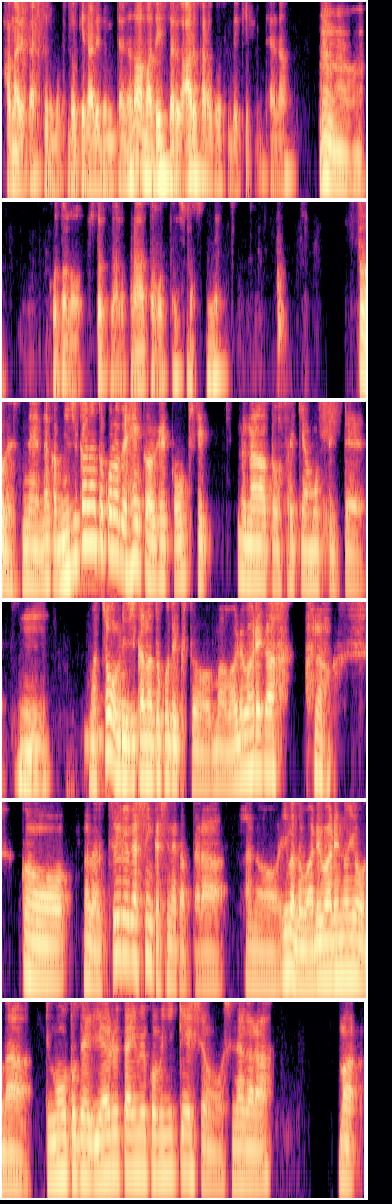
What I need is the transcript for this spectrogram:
離れた人にも届けられるみたいなのは、まあ、デジタルがあるからこそできるみたいなうんうんうん。ことの一つなのかなと思ったりしますね。そうですね。なんか身近なところで変化が結構起きてるなと最近は思っていて、うん。まあ、超身近なところでいくと、まあ、我々が、あの、この、なんだろう、ツールが進化しなかったら、あの、今の我々のようなリモートでリアルタイムコミュニケーションをしながら、まあ、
